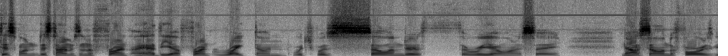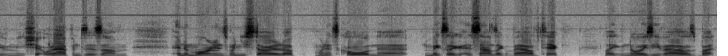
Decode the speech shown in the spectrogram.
This one, this time it's in the front. I had the uh, front right done, which was cylinder three, I want to say. Now cylinder 4 is giving me shit. What happens is, um, in the mornings when you start it up, when it's cold, uh, it makes like, it sounds like valve tick, like noisy valves, but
